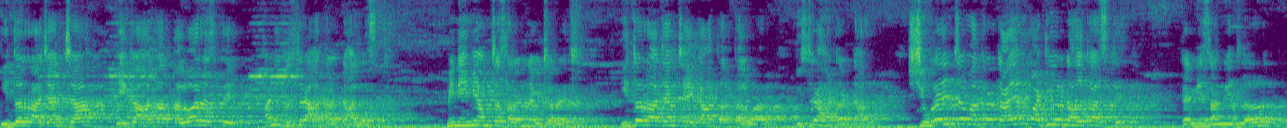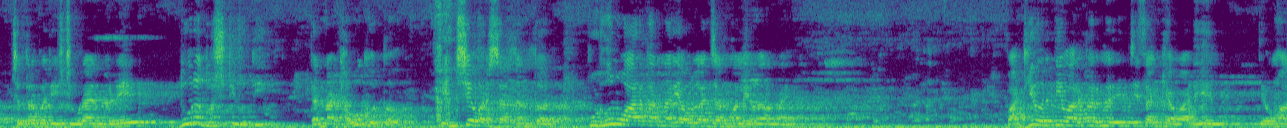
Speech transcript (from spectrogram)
इतर राजांच्या एका हातात तलवार असते आणि दुसऱ्या हातात ढाल असते. मी नेहमी आमच्या सरांना विचारायचो इतर राजांच्या एका हातात तलवार दुसऱ्या हातात ढाल. शिवरायांच्या मात्र कायम पाठीवर ढालका असते. त्यांनी सांगितलं छत्रपती शिवरायांकडे दूरदृष्टी होती. त्यांना ठाऊक होतं तीनशे वर्षांनंतर पुढून वार करणारी अवलाद जन्माला येणार नाही. पाठीवरती वार संख्या वाढेल तेव्हा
